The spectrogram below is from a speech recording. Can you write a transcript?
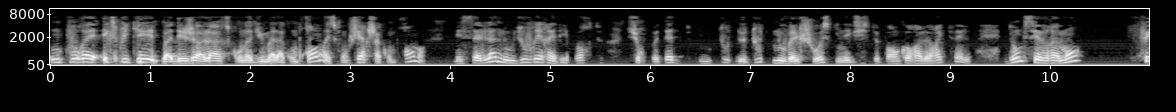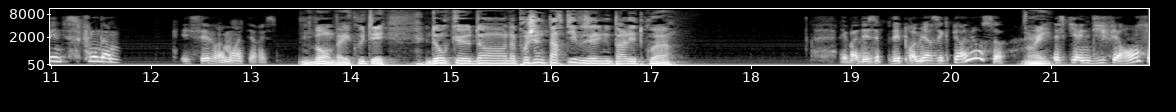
on pourrait expliquer bah, déjà là ce qu'on a du mal à comprendre et ce qu'on cherche à comprendre, mais celle-là nous ouvrirait des portes sur peut-être de toutes nouvelles choses qui n'existent pas encore à l'heure actuelle. Donc c'est vraiment fondamental et c'est vraiment intéressant. Bon, bah écoutez, donc euh, dans la prochaine partie, vous allez nous parler de quoi? Eh ben, des, premières expériences. Est-ce qu'il y a une différence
